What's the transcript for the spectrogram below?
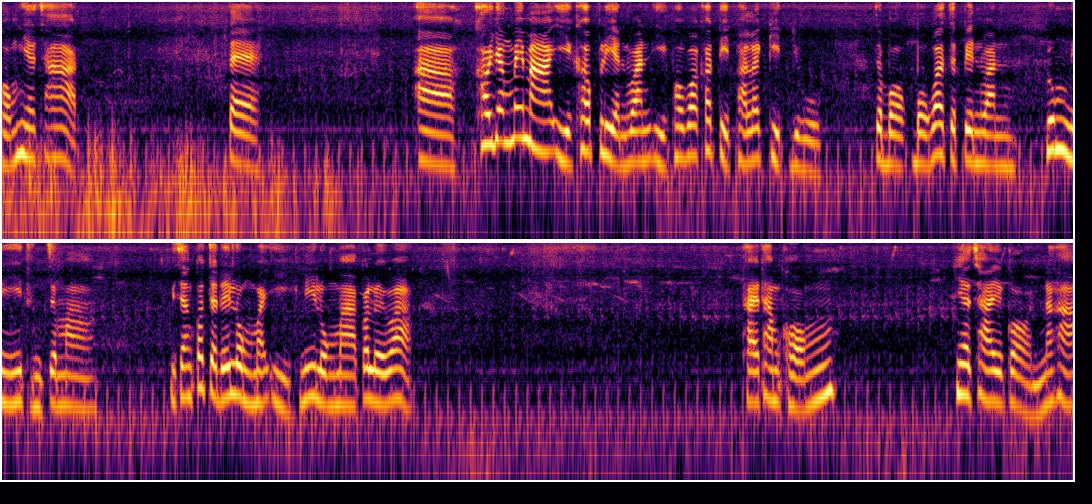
ของเฮียชาติ แต่ เขายังไม่มาอีกเขาเปลี่ยนวันอีก เพราะว่าเขาติดภารกิจอยู่ จะบอกบอกว่าจะเป็นวันพรุ่งนี้ถึงจะมา ดิฉันก็จะได้ลงมาอีก นี่ลงมาก็เลยว่าถ่ายทำของเฮียชัยก่อนนะคะ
